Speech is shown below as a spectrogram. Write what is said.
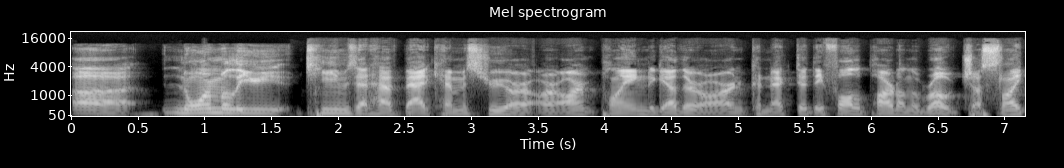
Uh, normally teams that have bad chemistry or, or aren't playing together or aren't connected, they fall apart on the road, just like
